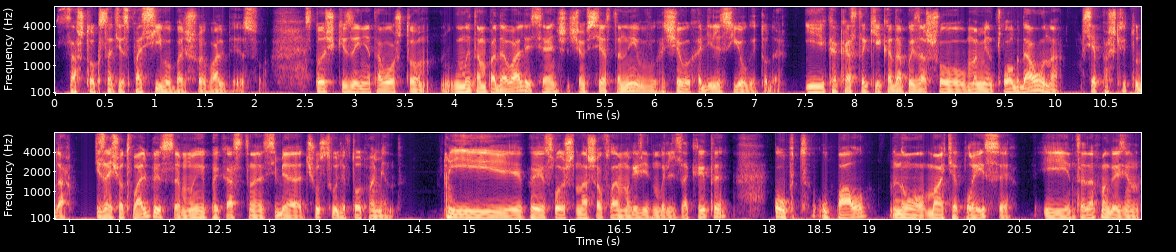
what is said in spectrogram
за что, кстати, спасибо большое Вальбересу. С точки зрения того, что мы там подавались раньше, чем все остальные вообще выходили с йогой туда. И как раз таки, когда произошел момент локдауна, все пошли туда. И за счет Вальбереса мы прекрасно себя чувствовали в тот момент. И условии, что наши офлайн магазины были закрыты, опт упал, но маркетплейсы и интернет-магазин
